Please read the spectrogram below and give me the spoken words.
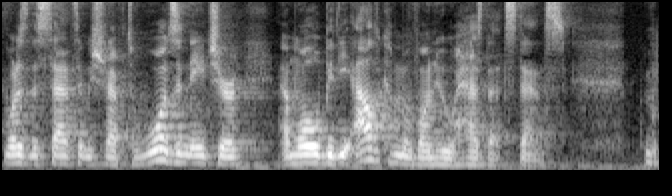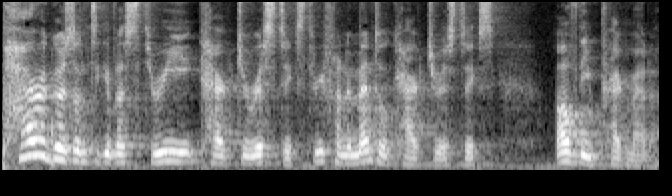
what is the stance that we should have towards a nature, and what will be the outcome of one who has that stance. And Pyrrho goes on to give us three characteristics, three fundamental characteristics of the pragmata.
